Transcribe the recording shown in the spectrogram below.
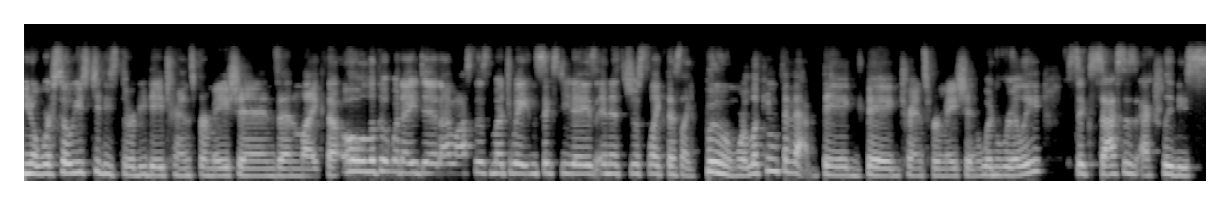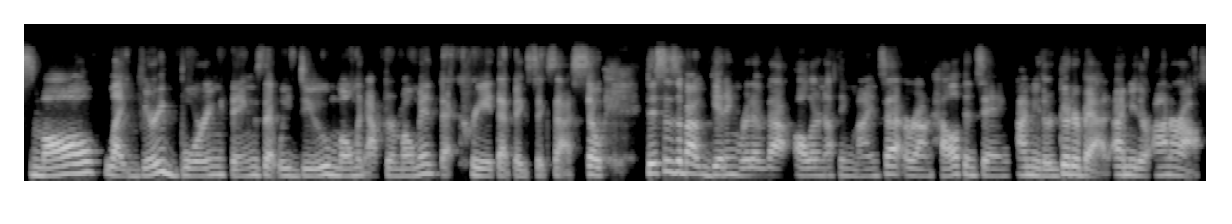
you know, we're so used to these 30 day transformations and like the, oh, look at what I did. I lost this much weight in 60 days. And it's just like this, like, boom, we're looking for that big, big transformation when really success is actually these small, like very boring things that we do moment after moment that create that big success. So this is about getting rid of that all or nothing mindset around health and saying, I'm either good or bad. I'm either on or off.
